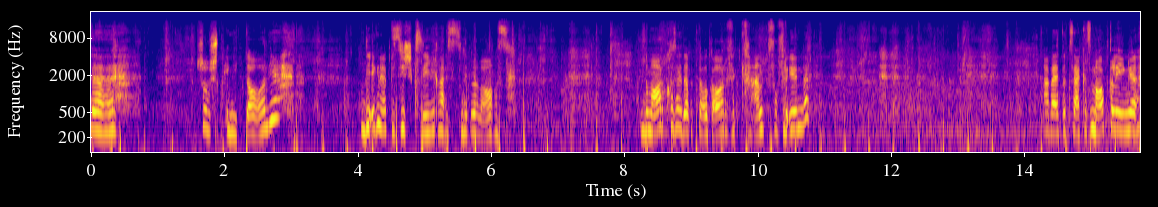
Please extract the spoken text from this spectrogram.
äh, schon in Italien. Und irgendetwas war, ich weiß jetzt nicht mehr was. Und der Markus hat aber die Algarve kennt von früher. Aber er hat gesagt, das Macklingen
